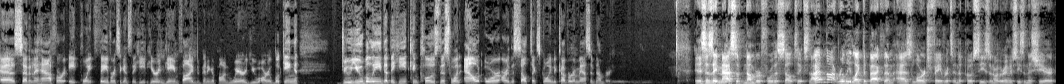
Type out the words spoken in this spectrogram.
as seven and a half or eight point favorites against the Heat here in Game Five, depending upon where you are looking. Do you believe that the Heat can close this one out, or are the Celtics going to cover a massive number? This is a massive number for the Celtics, and I have not really liked to back them as large favorites in the postseason or the regular season this year.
